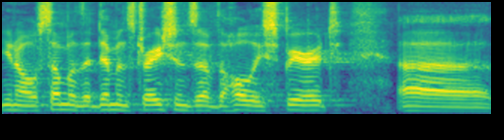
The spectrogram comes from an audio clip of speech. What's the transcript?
you know, some of the demonstrations of the Holy Spirit, uh,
